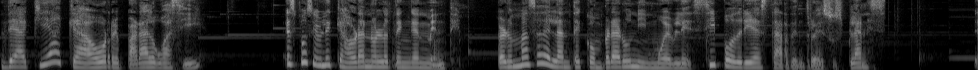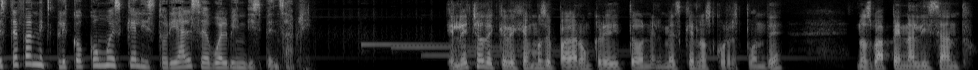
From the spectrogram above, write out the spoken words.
de aquí a que ahorre para algo así, es posible que ahora no lo tenga en mente, pero más adelante comprar un inmueble sí podría estar dentro de sus planes. Estefan me explicó cómo es que el historial se vuelve indispensable. El hecho de que dejemos de pagar un crédito en el mes que nos corresponde nos va penalizando,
